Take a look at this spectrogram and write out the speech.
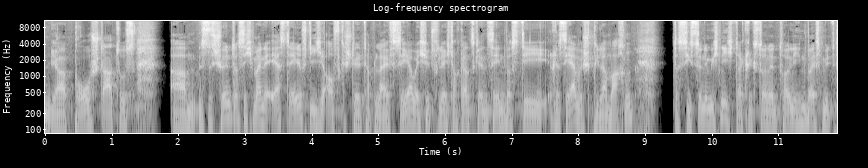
ja, Pro-Status, ähm, es ist schön, dass ich meine erste Elf, die ich aufgestellt habe, live sehe, aber ich würde vielleicht auch ganz gern sehen, was die Reservespieler machen. Das siehst du nämlich nicht. Da kriegst du einen tollen Hinweis mit,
